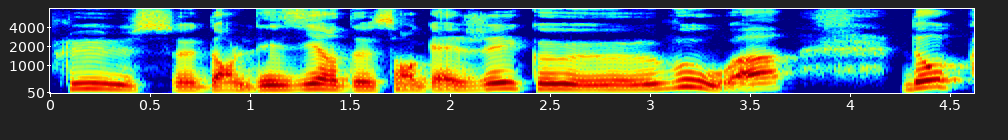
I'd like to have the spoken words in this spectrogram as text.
plus dans le désir de s'engager que vous. Hein. Donc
